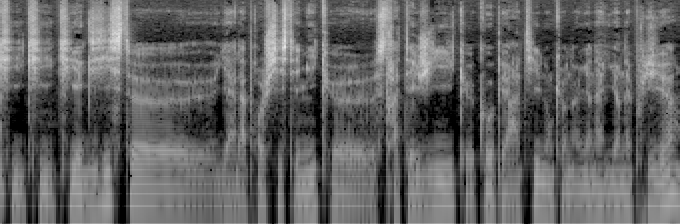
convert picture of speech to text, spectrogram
qui, qui, existent. Euh, il y a l'approche systémique euh, stratégique, coopérative, donc il y en a, il y en a, plusieurs.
